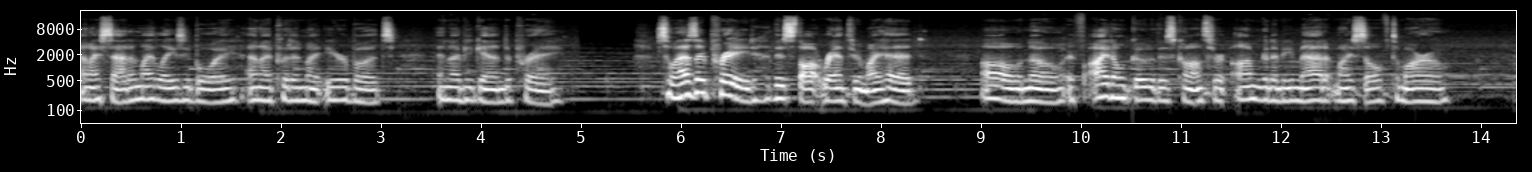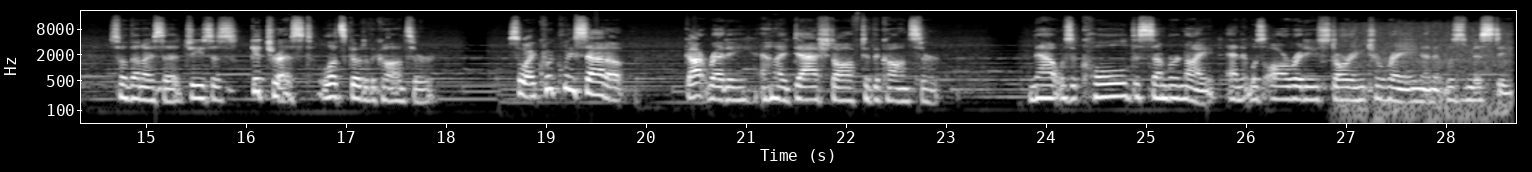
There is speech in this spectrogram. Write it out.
and I sat in my La-Z-Boy, and I put in my earbuds, and I began to pray. So as I prayed, this thought ran through my head Oh no, if I don't go to this concert, I'm going to be mad at myself tomorrow. So then I said, Jesus, get dressed. Let's go to the concert. So I quickly sat up, got ready, and I dashed off to the concert. Now it was a cold December night, and it was already starting to rain, and it was misty.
